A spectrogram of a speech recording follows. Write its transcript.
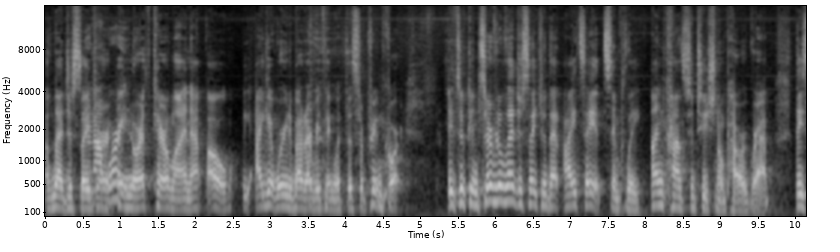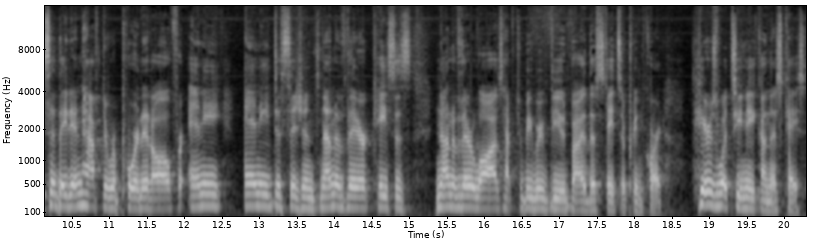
uh, legislature in North Carolina. Oh, I get worried about everything with the Supreme Court. It's a conservative legislature that I'd say it's simply unconstitutional power grab. They said they didn't have to report at all for any any decisions. None of their cases, none of their laws have to be reviewed by the state Supreme Court. Here's what's unique on this case.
